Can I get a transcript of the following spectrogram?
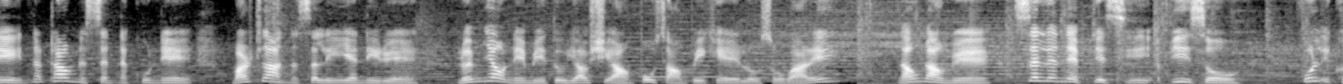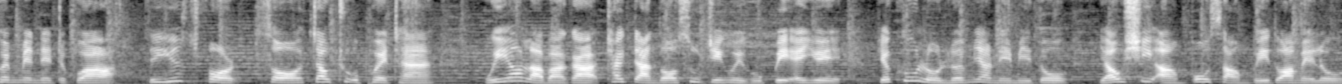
နေ့2022ခုနှစ်မတ်လ24ရက်နေ့တွင်လွတ်မြောက်နေမည်သို့ရောက်ရှိအောင်ပို့ဆောင်ပေးခဲ့တယ်လို့ဆိုပါဗျ။နောက်နောင်တွင်ဆက်လက်နဲ့ပစ္စည်းအပြည့်စုံ full equipment နဲ့တကွ The Youth for စောကြောက်ထုအဖွဲ့ထံဝင်းရောက်လာပါကထိုက်တန်သောစုချင်းတွေကိုပေးအပ်၍ယခုလိုလွတ်မြောက်နေမည်သို့ရောက်ရှိအောင်ပို့ဆောင်ပေးသွားမယ်လို့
